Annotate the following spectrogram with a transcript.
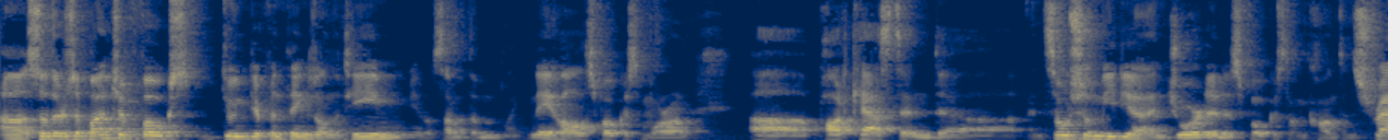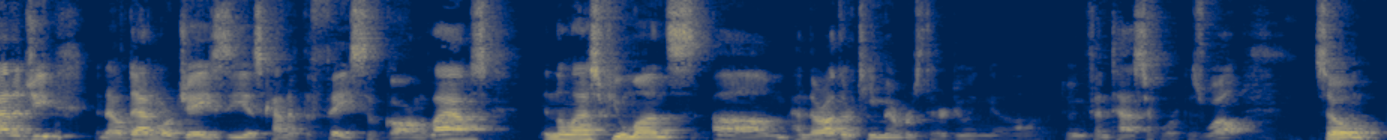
Uh, so there's a bunch of folks doing different things on the team. You know, some of them like Nehal is focused more on uh, podcast and uh, and social media, and Jordan is focused on content strategy. And now Dan Morgese is kind of the face of Gong Labs in the last few months, um, and there are other team members that are doing doing fantastic work as well. So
